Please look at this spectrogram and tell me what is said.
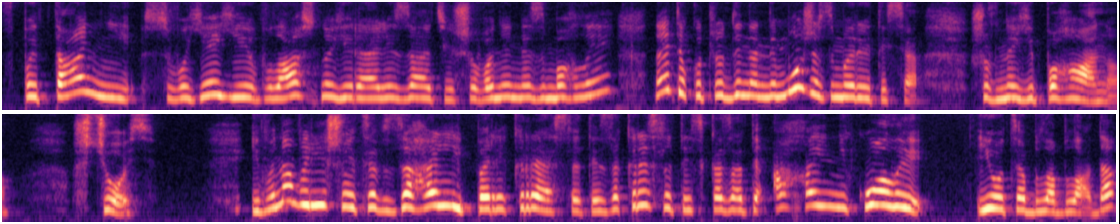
в питанні своєї власної реалізації, що вони не змогли. Знаєте, от людина не може змиритися, що в неї погано щось. І вона вирішує це взагалі перекреслити, закреслити і сказати, а хай ніколи. І оце бла-бла. Да?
